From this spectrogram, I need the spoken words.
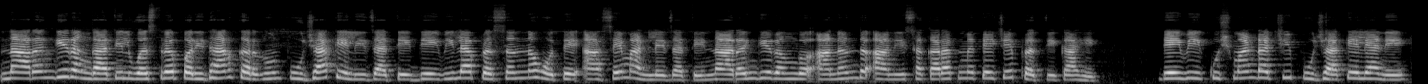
नारंगी रंगातील वस्त्र परिधान करून पूजा केली जाते. देवीला प्रसन्न होते असे मानले जाते. नारंगी रंग आनंद आणि सकारात्मकतेचे प्रतीक आहे. देवी कुष्मांडाची पूजा केल्याने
